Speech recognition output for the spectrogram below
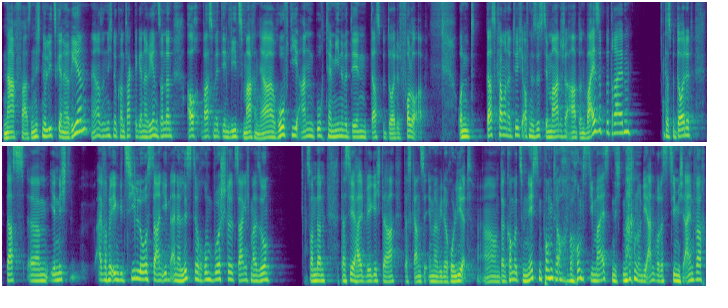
nachfassen. Nicht nur Leads generieren, ja, also nicht nur Kontakte generieren, sondern auch was mit den Leads machen. Ja. Ruf die an, bucht Termine mit denen, das bedeutet Follow-up. Und das kann man natürlich auf eine systematische Art und Weise betreiben. Das bedeutet, dass ähm, ihr nicht einfach nur irgendwie ziellos da an irgendeiner Liste rumwurschtelt, sage ich mal so, sondern dass ihr halt wirklich da das Ganze immer wieder rolliert. Ja, und dann kommen wir zum nächsten Punkt auch, warum es die meisten nicht machen. Und die Antwort ist ziemlich einfach.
